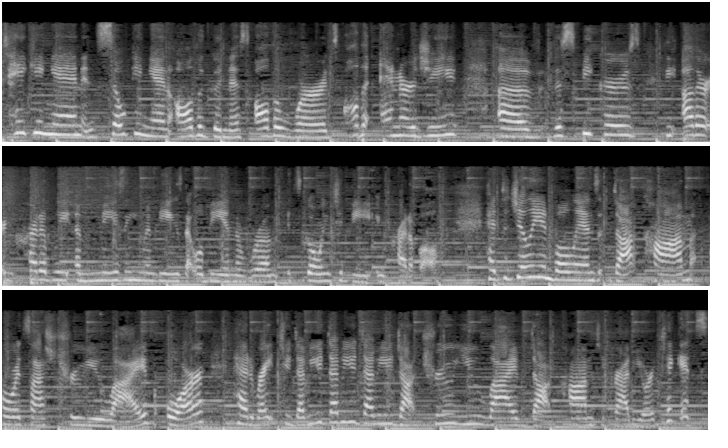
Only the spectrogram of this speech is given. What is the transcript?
taking in and soaking in all the goodness, all the words, all the energy of the speakers, the other incredibly amazing human beings that will be in the room. It's going to be incredible. Head to jillianbolands.com forward slash true you live or head right to www.trueyoulive.com to grab your tickets.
